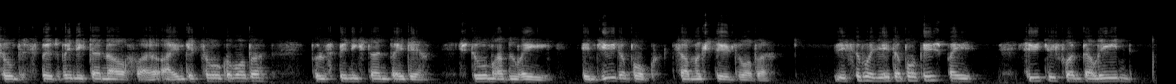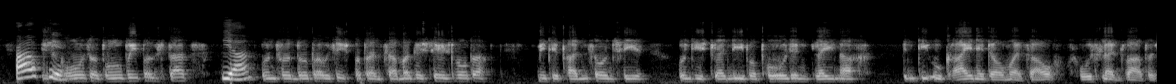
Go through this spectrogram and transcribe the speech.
so bin ich dann auch äh, eingezogen worden. Bloß bin ich dann bei der Sturmartillerie in Jüterburg zusammengestellt worden. Wisst ihr, wo Jüterburg ist? Bei, südlich von Berlin. Ah, Ist ein okay. großer Truppenübungsplatz. Ja. Und von dort aus ist man dann zusammengestellt worden mit den Panzer und Ski. Und ist dann über Polen gleich nach in die Ukraine damals auch. Russland war das.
